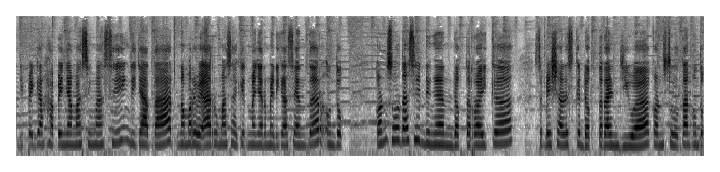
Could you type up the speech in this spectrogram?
dipegang HP-nya masing-masing, dicatat nomor WA Rumah Sakit Manyar Medical Center untuk konsultasi dengan Dr. Royke, spesialis kedokteran jiwa, konsultan untuk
